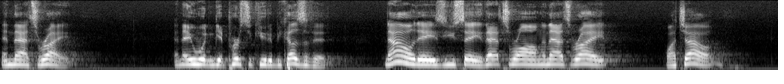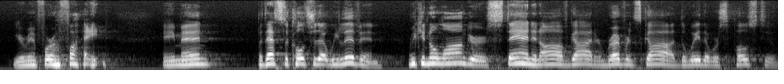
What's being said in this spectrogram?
and that's right. And they wouldn't get persecuted because of it. Nowadays, you say that's wrong and that's right. Watch out. You're in for a fight. Amen. But that's the culture that we live in. We can no longer stand in awe of God and reverence God the way that we're supposed to.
